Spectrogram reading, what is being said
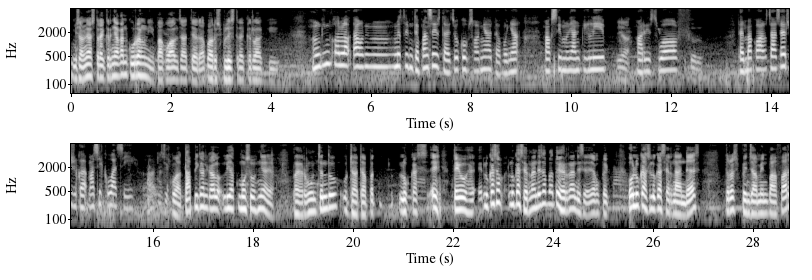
Misalnya strikernya kan kurang nih, Paco Alcacer. Apa harus beli striker lagi? Mungkin kalau tahun musim depan sih sudah cukup soalnya udah punya Maximilian Philip, Iya, Marius Wolf, betul. dan Paco Alcacer juga masih kuat sih. Masih kuat. Tapi kan kalau lihat musuhnya ya, Bayern Munchen tuh udah dapat Lukas eh Theo He- eh, Lukas Lukas Hernandez apa Theo Hernandez ya yang back. Oh, Lukas Lukas Hernandez. Terus Benjamin Pavard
